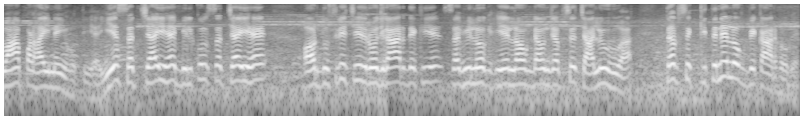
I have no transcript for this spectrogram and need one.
वहाँ पढ़ाई नहीं होती है। ये सच्चाई है, बिल्कुल सच्चाई है। और दूसरी चीज़, रोज़गार देखिए, सभी लोग, ये लॉकडाउन जब से चालू हुआ तब से कितने लोग बेकार हो गए?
